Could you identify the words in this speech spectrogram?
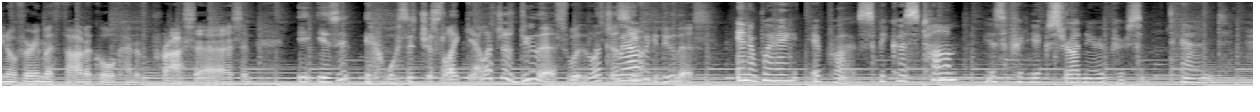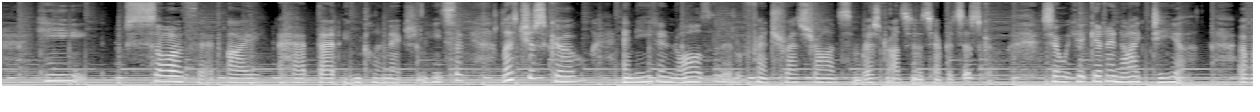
you know very methodical kind of process. And Is it? Was it just like, yeah, let's just do this. Let's just see if we can do this. In a way, it was because Tom is a pretty extraordinary person, and he saw that I had that inclination. He said, "Let's just go and eat in all the little French restaurants and restaurants in San Francisco, so we could get an idea of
